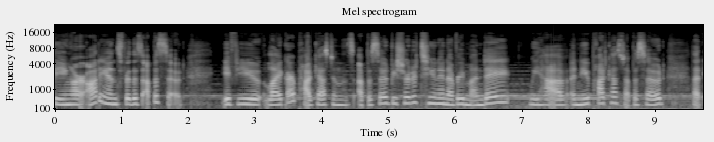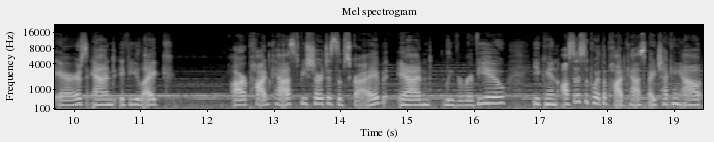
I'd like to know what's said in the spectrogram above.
being our audience for this episode. If you like our podcast in this episode, be sure to tune in every Monday. We have a new podcast episode that airs. And if you like our podcast, be sure to subscribe and leave a review. You can also support the podcast by checking out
